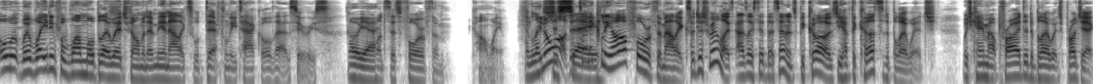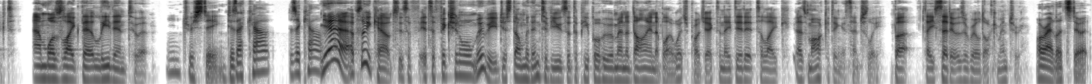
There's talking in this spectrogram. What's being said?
we're- we're waiting for one more Blair Witch film, and then me and Alex will definitely tackle that series Oh, yeah. once there's four of them. Can't wait. And let's you know just what? say, There technically are four of them, Alex. I just realized as I said that sentence because you have the Curse of the Blair Witch, which came out prior to the Blair Witch Project and was like their lead into it. interesting. Does that count? Does it count? Yeah, absolutely counts. It's a it's a fictional movie just done with interviews of the people who were meant to die in the Blair Witch Project, and they did it to like as marketing essentially. But they said it was a real documentary. All right, let's do it.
